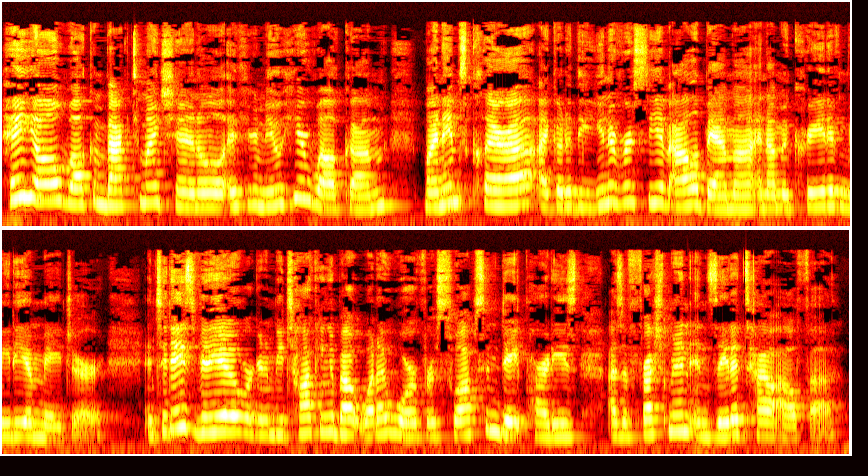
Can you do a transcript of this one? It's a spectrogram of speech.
Hey y'all, welcome back to my channel. If you're new here, welcome. My name's Clara, I go to the University of Alabama, and I'm a creative media major. In today's video, we're gonna be talking about what I wore for swaps and date parties as a freshman in Zeta Tau Alpha.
